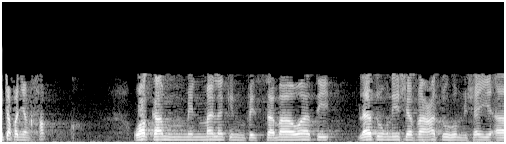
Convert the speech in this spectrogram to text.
ucapan yang hak. Wa kam min malakin fis samawati la tughni syafa'atuhum syai'a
